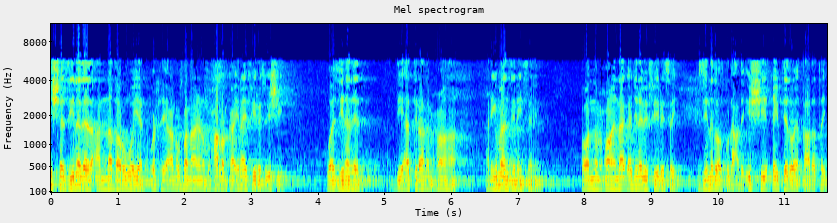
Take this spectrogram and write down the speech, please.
isha zinadeeda annadaru weyaan wixii aan u banaanayn muxaramka inay fiiriso ishii waa zinadeeda. Haddii aad tirahda muxuu ahaa anigamaan zinaysanin. Oodna muxuu aha naag ajnabi fiirisay. Zinadu waad ku dhacday. Ishii qeybteeda way qaadatay.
